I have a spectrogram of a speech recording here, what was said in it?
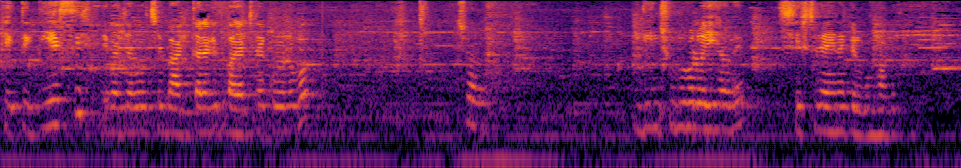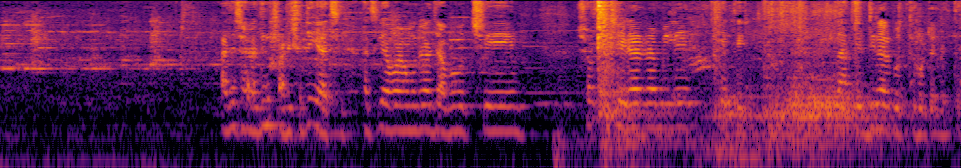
কেক টেক দিয়ে এসেছি। এবার যাব হচ্ছে বাড়ি, তার আগে বাজার টাজার করে নেব। চলো। দিন শুরু হলো এইভাবে শেষটা জানি না কীরকম হবে। আজকে সারাদিন বাড়ির সাথেই আছি। আজকে আবার আমরা যাব হচ্ছে সব ছেলেরা মিলে খেতে, রাতের ডিনার করতে হোটেলেতে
